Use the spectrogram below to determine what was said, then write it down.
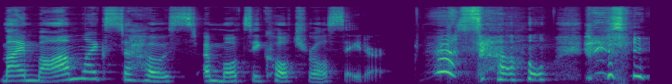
My mom likes to host a multicultural Seder. So she,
